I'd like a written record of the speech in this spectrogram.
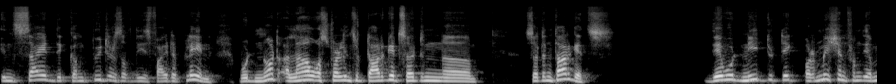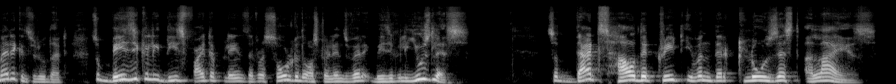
inside the computers of these fighter plane would not allow Australians to target certain uh, certain targets. They would need to take permission from the Americans to do that. So basically, these fighter planes that were sold to the Australians were basically useless. So that's how they treat even their closest allies.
